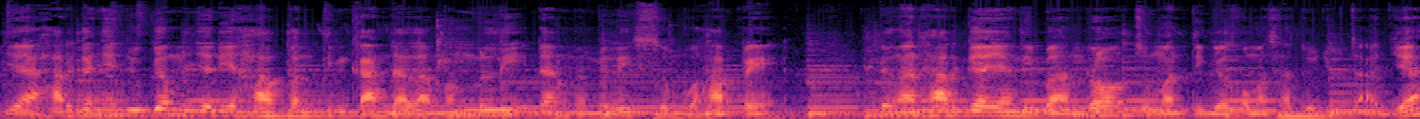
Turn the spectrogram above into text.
Ya, harganya juga menjadi hal penting kan dalam membeli dan memilih sebuah HP. Dengan harga yang dibanderol cuma 3,1 juta aja,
